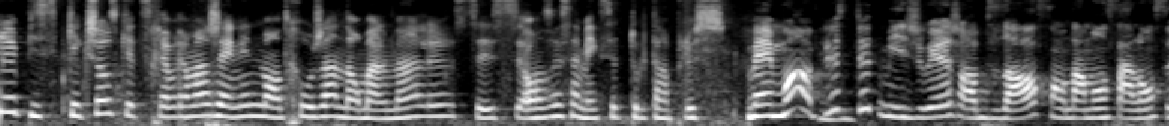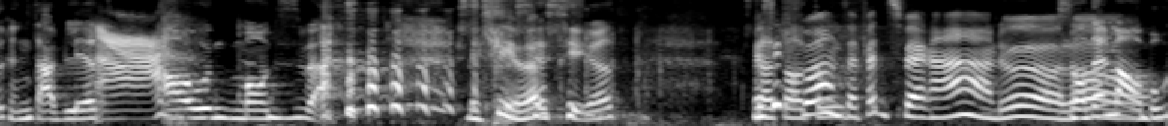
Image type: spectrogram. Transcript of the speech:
là, puis c'est quelque chose que tu serais vraiment gêné de montrer aux gens normalement, là. C'est, c'est- on dirait que ça m'excite tout le temps plus. Mais moi, en plus, tous mes jouets, genre bizarres, sont dans mon salon sur une tablette en haut de mon divan. C'est hot. c'est hot. Mais c'est fun, ça fait différent, là. Ils sont là. tellement beaux,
